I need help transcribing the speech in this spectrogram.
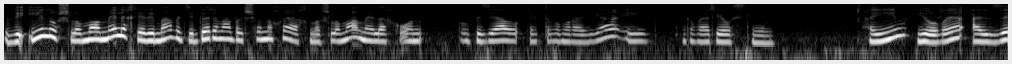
ואילו שלמה המלך הרימה ודיבר עמה בלשון נוכח. Но Шломо המלך, он взял этого муравья и говорил с ним. האם יורה על זה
